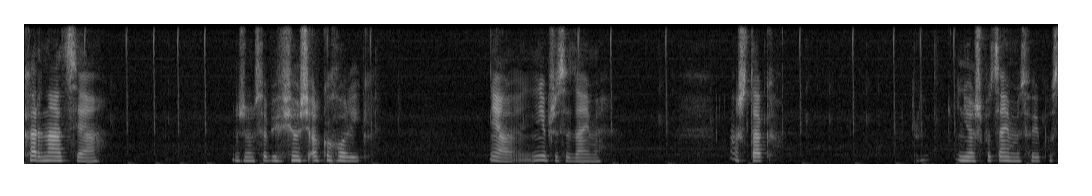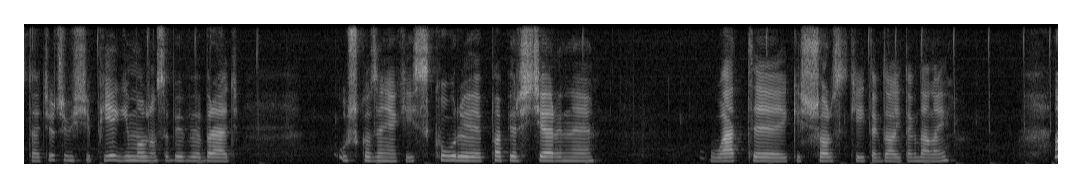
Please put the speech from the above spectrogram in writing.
Karnacja. Możemy sobie wziąć alkoholik. Nie, nie przesadzajmy. Aż tak. Nie oszpecajmy swojej postaci. Oczywiście piegi można sobie wybrać. Uszkodzenie jakiejś skóry, papier ścierny, łaty, jakieś szorstkie i tak dalej, i tak. No,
